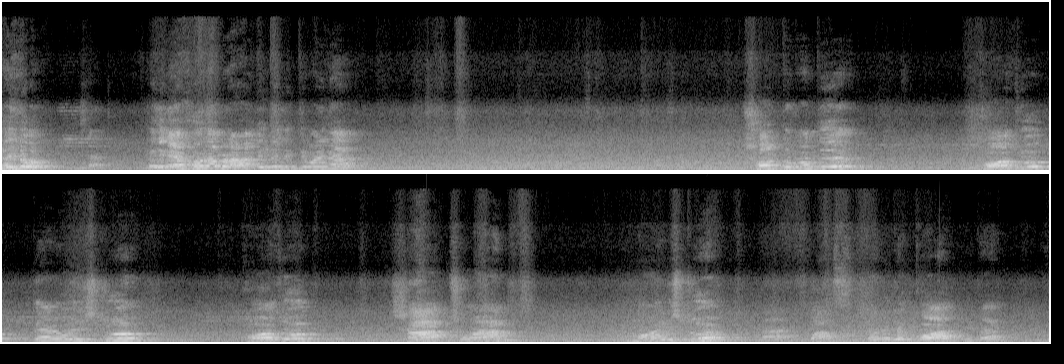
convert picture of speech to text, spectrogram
তাই তো? তাহলে এখন আমরা এটা লিখতে পারি না। শর্ত মতে খ তেরো ইস্টু খ সাত সমান নয় ইস্টু পাঁচ। কারণ এটা ক, এটা গ।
